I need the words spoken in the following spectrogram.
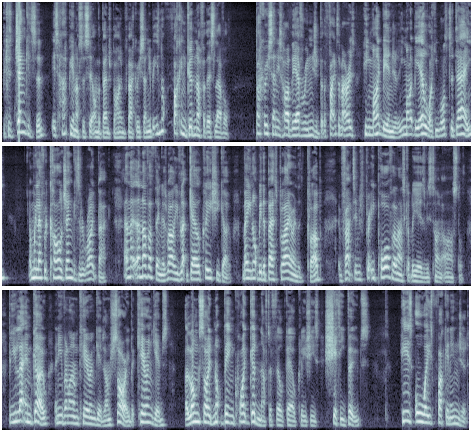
Because Jenkinson is happy enough to sit on the bench behind Bacary Sagna, but he's not fucking good enough at this level. Bacary Sagna's hardly ever injured, but the fact of the matter is, he might be injured. He might be ill like he was today. And we left with Carl Jenkinson at right back. And another thing as well, you've let Gael Clichy go. May not be the best player in the club. In fact, he was pretty poor for the last couple of years of his time at Arsenal. But you let him go and you rely on Kieran Gibbs. I'm sorry, but Kieran Gibbs, alongside not being quite good enough to fill Gael Clichy's shitty boots, he is always fucking injured.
